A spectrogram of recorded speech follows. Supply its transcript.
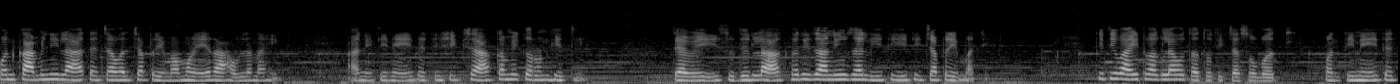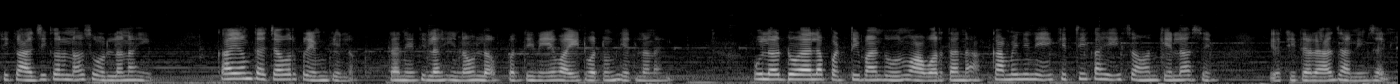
पण कामिनीला त्याच्यावरच्या प्रेमामुळे राहवलं नाही आणि तिने त्याची शिक्षा कमी करून घेतली. त्यावेळी सुधीरला खरी जाणीव झाली ती तिच्या प्रेमाची. किती वाईट वागला होता तो तिच्यासोबत. पण तिने त्याची काळजी करणं सोडलं नाही. कायम त्याच्यावर प्रेम केलं. त्याने तिला हिनवलं पण तिने वाईट वाटून घेतलं नाही. उलट डोळ्याला पट्टी बांधून वावरताना कामिनीने किती काही सहन केलं असेल याची त्याला जाणीव झाली.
